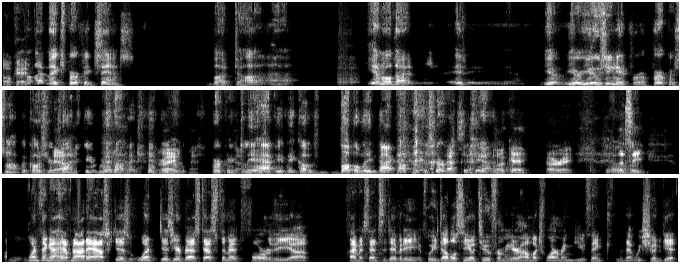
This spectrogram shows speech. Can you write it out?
Okay. So that makes perfect sense. But, uh, you know, that it, you're, you're using it for a purpose, not because you're yeah. trying to get rid of it. Right. perfectly happy if it comes bubbling back up to the surface again. okay. All right. Let's see. One thing I have not asked is what is your best estimate for the uh, climate sensitivity? If we double CO2 from here, how much warming do you think that we should get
